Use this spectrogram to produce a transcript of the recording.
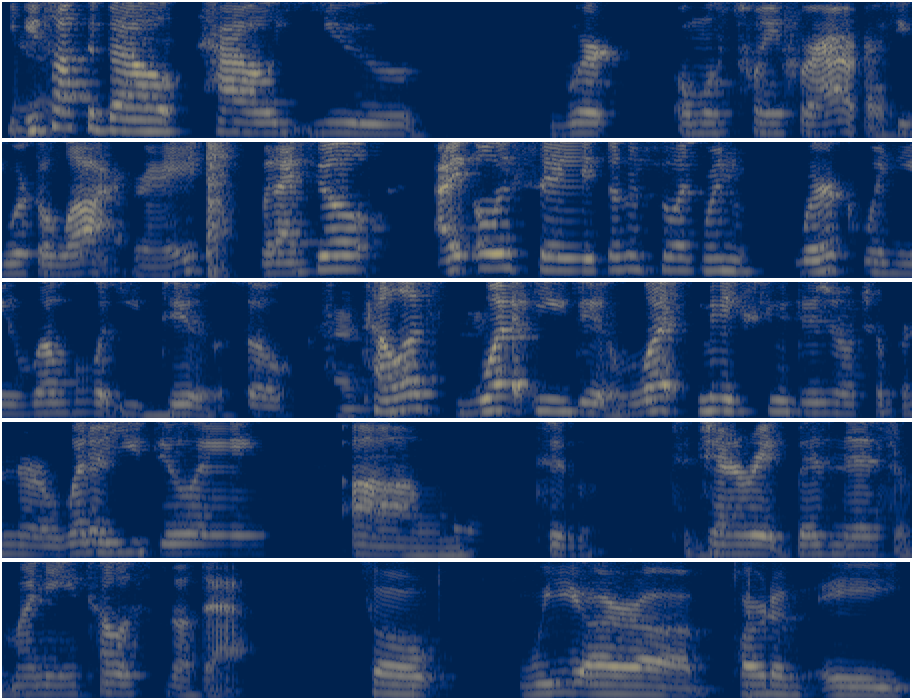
yeah. You talked about how you work almost 24 hours. You work a lot, right? But I feel I always say it doesn't feel like when work when you love what you do. So tell us what you do. What makes you a digital entrepreneur? What are you doing um, to to generate business or money? Tell us about that. So we are uh, part of a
